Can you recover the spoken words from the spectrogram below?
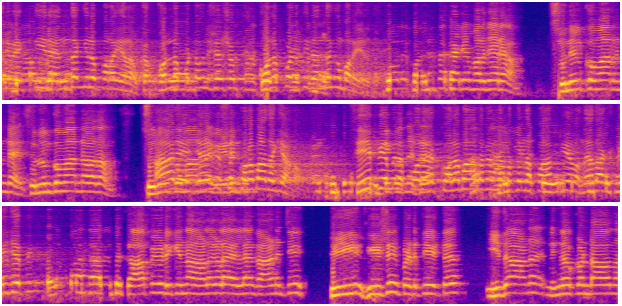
ഒരു വ്യക്തിയെ എന്തെങ്കിലും പറയണം. കൊല്ലപ്പെട്ടതിന് ശേഷം കൊലപ്പെടുത്തിയിട്ട് എന്തെങ്കിലും പറയരുത്. കൊല്ലത്തെ കാര്യം പറഞ്ഞുതരാം. സുനിൽ കുമാറിന്റെ സുനിൽ കുമാറിന്റെ വധം സുനിൽ കുമാറിന്റെ കൊലപാതകയാണോ? സി പി എമ്മിനെ പോലെ കൊലപാതകം നടത്തുന്ന പാർട്ടിയാണോ? നേതാക്കൾ ബി ജെ പി? വെളുപ്പാങ്കാലത്ത് കാപ്പി കുടിക്കുന്ന ആളുകളെ എല്ലാം കാണിച്ച് ഭീഷണിപ്പെടുത്തിയിട്ട് ഇതാണ് നിങ്ങൾക്കുണ്ടാവുന്ന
